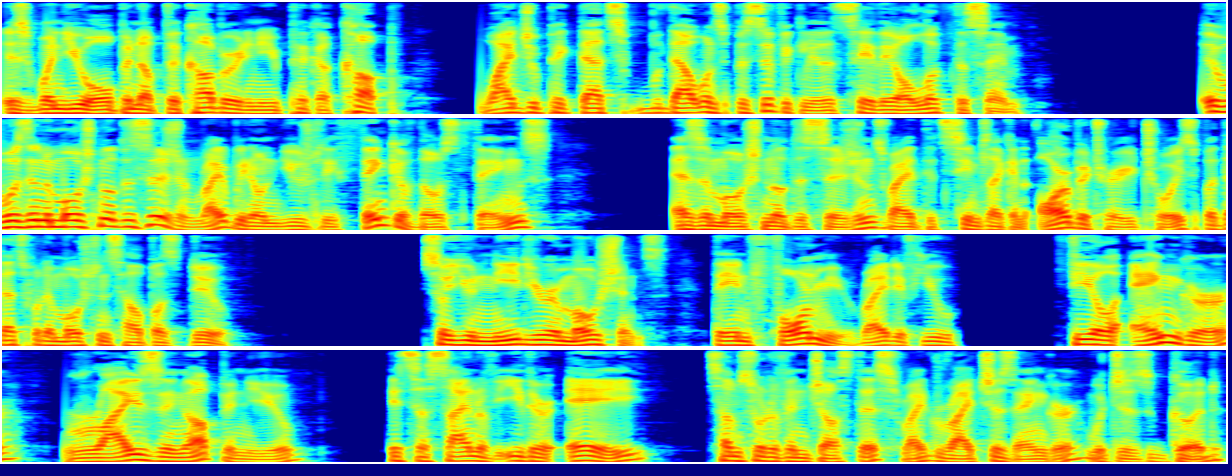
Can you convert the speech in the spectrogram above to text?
is when you open up the cupboard and you pick a cup Why'd you pick that, that one specifically? Let's say they all look the same. It was an emotional decision, right? We don't usually think of those things as emotional decisions, right? It seems like an arbitrary choice, but that's what emotions help us do. So you need your emotions. They inform you, right? If you feel anger rising up in you, it's a sign of either A, some sort of injustice, right? Righteous anger, which is good.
